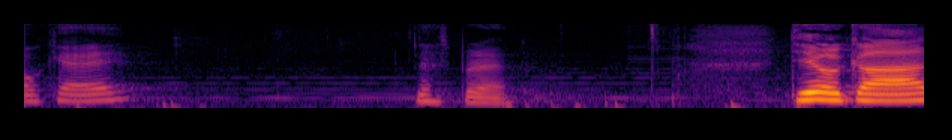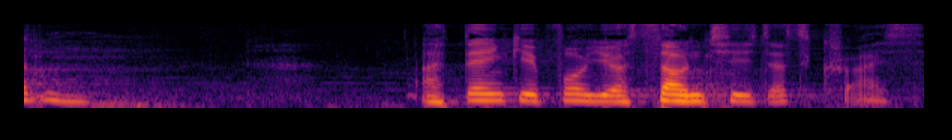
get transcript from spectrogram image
okay? Let's pray. Dear God, I thank you for your Son, Jesus Christ.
